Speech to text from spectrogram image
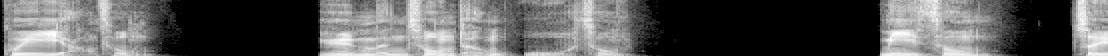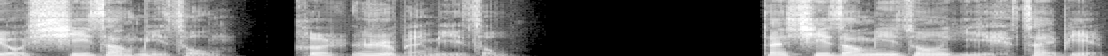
归养宗。云门宗等五宗，密宗则有西藏密宗和日本密宗，但西藏密宗也在变，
